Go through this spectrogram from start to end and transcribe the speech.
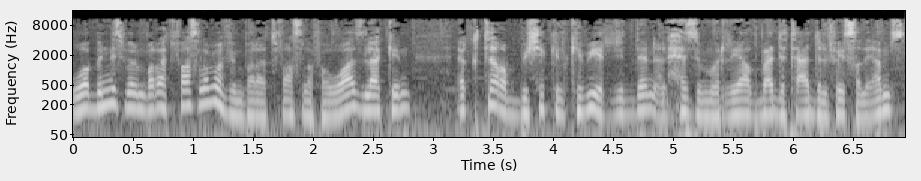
وبالنسبة لمباراة فاصلة ما في مباراة فاصلة فواز لكن اقترب بشكل كبير جدا الحزم والرياض بعد تعادل الفيصلي أمس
